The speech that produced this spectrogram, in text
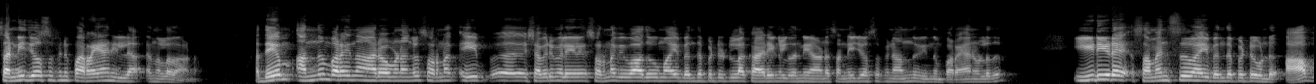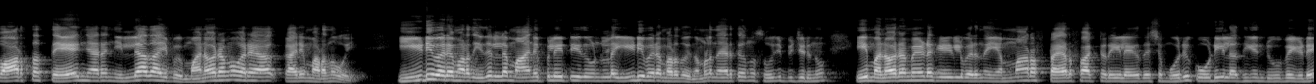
സണ്ണി ജോസഫിന് പറയാനില്ല എന്നുള്ളതാണ്. അദ്ദേഹം അന്നും പറയുന്ന ആരോപണങ്ങൾ സ്വർണ ഈ ശബരിമലയിലെ സ്വർണ വിവാദവുമായി ബന്ധപ്പെട്ടിട്ടുള്ള കാര്യങ്ങൾ തന്നെയാണ് സണ്ണി ജോസഫിന് അന്നും ഇന്നും പറയാനുള്ളത്. ഇ ഡിയുടെ സമൻസുമായി ബന്ധപ്പെട്ടുകൊണ്ട് ആ വാർത്ത തേഞ്ഞരഞ്ഞില്ലാതായി പോയി മനോരമ വരെ ആ കാര്യം മറന്നുപോയി. ഇ ഡി വരെ മറന്നു. ഇതെല്ലാം മാനിപ്പുലേറ്റ് ചെയ്തുകൊണ്ടുള്ള ഇ ഡി വരെ മറന്നുപോയി. നമ്മൾ നേരത്തെ ഒന്ന് സൂചിപ്പിച്ചിരുന്നു ഈ മനോരമയുടെ കീഴിൽ വരുന്ന എം ആർ എഫ് ടയർ ഫാക്ടറിയിൽ ഏകദേശം ഒരു കോടിയിലധികം രൂപയുടെ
